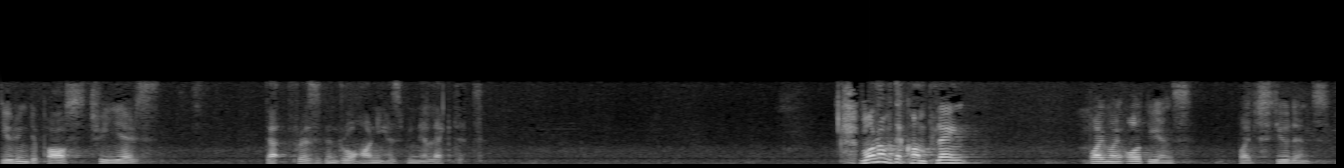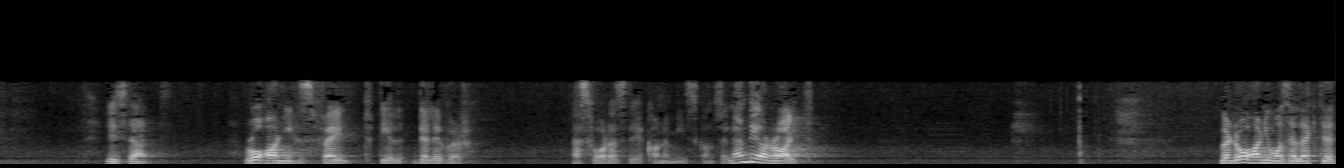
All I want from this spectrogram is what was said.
during the past three years that President Rouhani has been elected. One of the complaints by my audience, by the students, is that Rouhani has failed to de- deliver as far as the economy is concerned. And they are right. When Rouhani was elected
